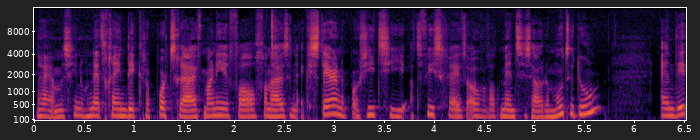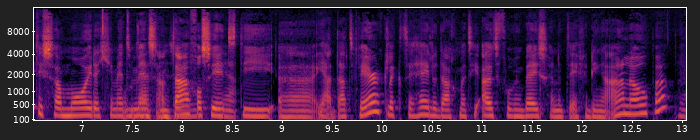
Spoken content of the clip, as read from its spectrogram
nou ja, misschien nog net geen dik rapport schrijft, maar in ieder geval vanuit een externe positie advies geeft over wat mensen zouden moeten doen. En dit is zo mooi dat je met de mensen aan tafel zit ja. die eh, ja, daadwerkelijk de hele dag met die uitvoering bezig zijn en tegen dingen aanlopen. Ja.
